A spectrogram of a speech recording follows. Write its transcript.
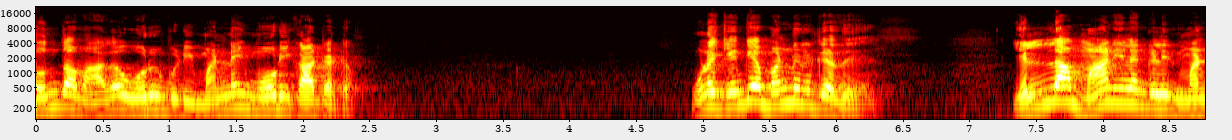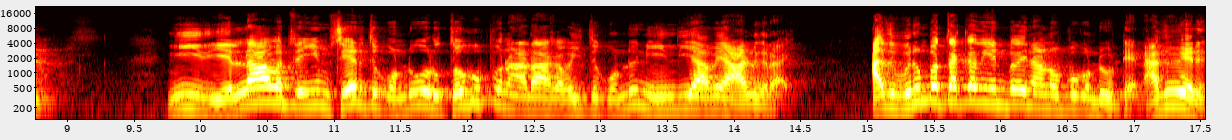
சொந்தமாக ஒரு பிடி மண்ணை மோடி காட்டட்டும். உனக்கு எங்கே மண் இருக்கிறது எல்லா மாநிலங்களின் மண். நீ இது எல்லாவற்றையும் சேர்த்து கொண்டு ஒரு தொகுப்பு நாடாக வைத்துக்கொண்டு நீ இந்தியாவை ஆளுகிறாய். அது விரும்பத்தக்கது என்பதை நான் ஒப்புக்கொண்டு விட்டேன். அது வேறு.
